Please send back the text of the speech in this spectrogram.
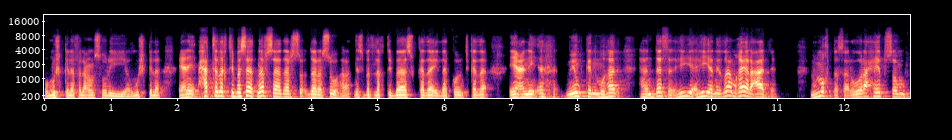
ومشكلة في العنصرية ومشكلة يعني حتى الاقتباسات نفسها درسوها نسبة الاقتباس وكذا إذا كنت كذا. يعني يمكن هندسة هي هي نظام غير عادل. بالمختصر وراح يبصم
